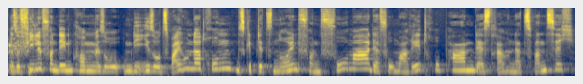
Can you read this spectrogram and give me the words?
also viele von denen kommen so um die ISO 200 rum. Es gibt jetzt neun von FOMA, der FOMA Retropan, der ist 320.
